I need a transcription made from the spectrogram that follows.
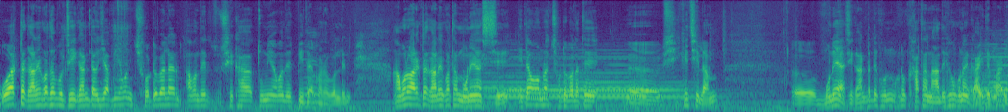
ও একটা গানের কথা বলছে এই গানটা ওই যে আপনি যেমন ছোটবেলার আমাদের শেখা তুমি আমাদের পিতার কথা বললেন আমারও আরেকটা গানের কথা মনে আসছে এটাও আমরা ছোটবেলাতে আহ, শিখেছিলাম। আহ, মনে আছে গানটা দেখুন কোনো খাতা না দেখেও মনে হয় গাইতে পারি।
